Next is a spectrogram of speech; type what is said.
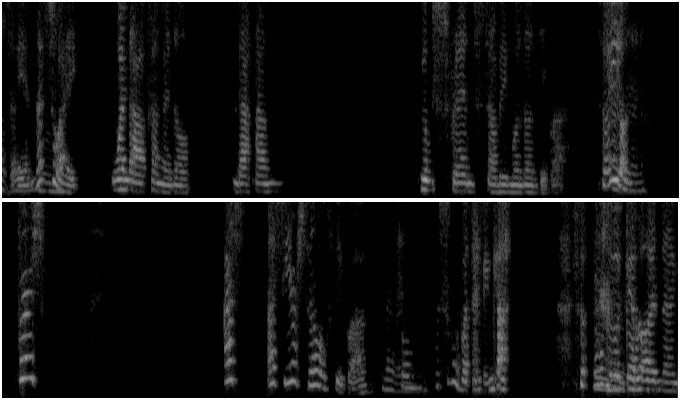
So, yan. That's why wala kang ano, wala kang close friends, sabi mo noon, di ba? So, yun. Mm-mm. First, ask, ask yourself, di ba? Kung gusto mo ba talaga na magkaroon ng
